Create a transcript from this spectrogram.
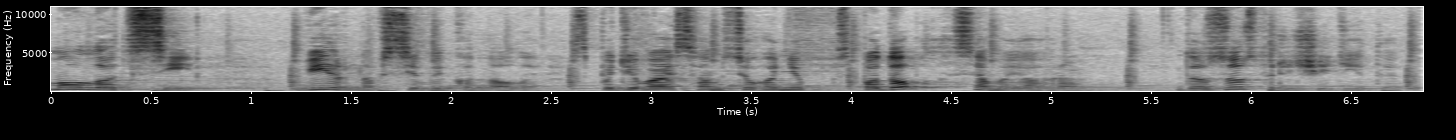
Молодці! Вірно, всі виконали. Сподіваюсь, вам сьогодні сподобалася моя гра. До зустрічі, діти!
